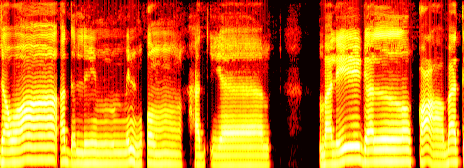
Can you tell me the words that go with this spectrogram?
ذوى عدل منكم هديا. بليغ الكعبة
